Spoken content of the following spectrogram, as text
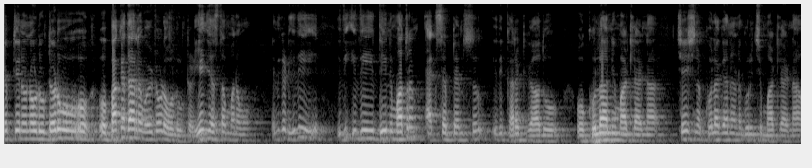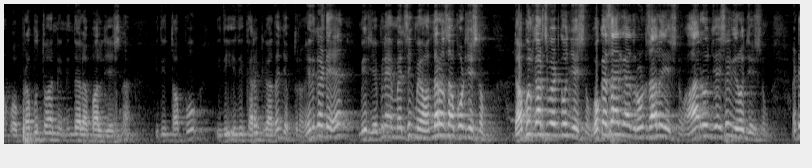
చెప్తే ఉంటాడు. ఓ- ఓ పక్కదారిన పోయేటోడు ఓడు ఉంటాడు. ఏం చేస్తాం మనము? ఎందుకంటే ఇది ఇది ఇది దీన్ని మాత్రం యాక్సెప్టెన్స్ ఇది కరెక్ట్ కాదు. ఓ కులాన్ని మాట్లాడినా చేసిన కులగణన గురించి మాట్లాడినా ఓ ప్రభుత్వాన్ని నిందల పాలు చేసినా ఇది తప్పు ఇది ఇది కరెక్ట్ కాదని చెప్తున్నాం. ఎందుకంటే మీరు చెప్పిన ఎమ్మెల్సీకి మేము అందరం సపోర్ట్ చేసినాం. డబ్బులు ఖర్చు పెట్టుకొని చేసినాం. ఒకసారి కాదు రెండు సార్లు చేసినాం. ఆ రోజు చేసినాం ఈ రోజు చేసినాం. అంటే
